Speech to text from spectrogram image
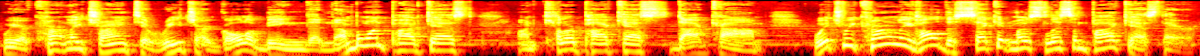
We are currently trying to reach our goal of being the number one podcast on killerpodcasts.com, which we currently hold the second most listened podcast there.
